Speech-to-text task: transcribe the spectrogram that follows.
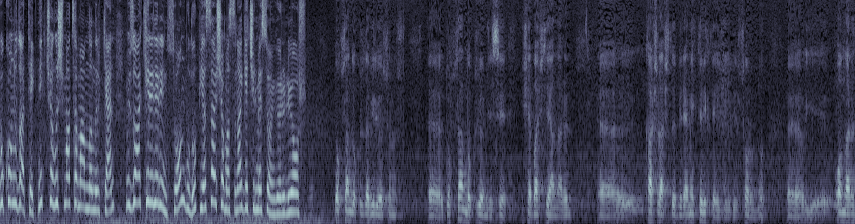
Bu konuda teknik çalışma tamamlanırken müzakerelerin son bulup yasa aşamasına geçilmesi öngörülüyor. 99'da biliyorsunuz 99 öncesi işe başlayanların karşılaştığı bir emeklilikle ilgili bir sorunlu. Onların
